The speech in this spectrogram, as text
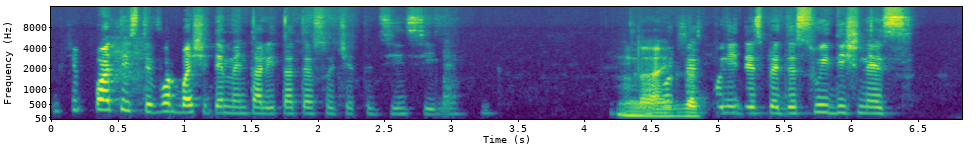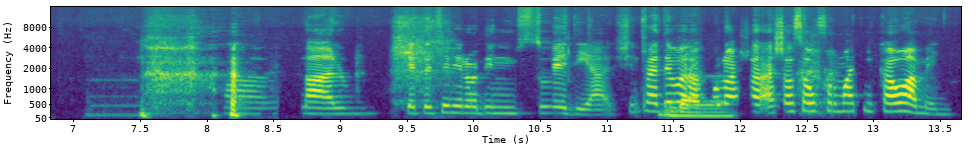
și poate este vorba și de mentalitatea societății în sine. Da, Vorbesc exact. Vorbesc despre the Swedishness al cetățenilor din Suedia. Și într-adevăr, da, acolo da. așa, așa s-au format ca oameni.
